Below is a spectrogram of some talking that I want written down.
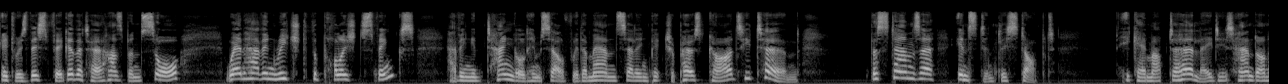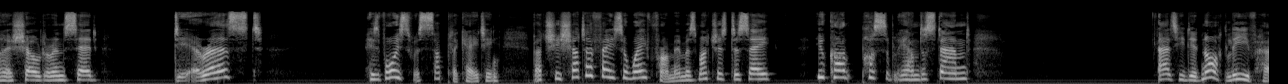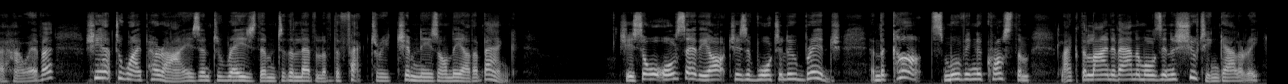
It was this figure that her husband saw when, having reached the polished sphinx, having entangled himself with a man selling picture postcards, he turned. The stanza instantly stopped. He came up to her, laid his hand on her shoulder, and said, Dearest! His voice was supplicating, but she shut her face away from him as much as to say, You can't possibly understand. As he did not leave her, however, she had to wipe her eyes and to raise them to the level of the factory chimneys on the other bank. She saw also the arches of Waterloo Bridge, and the carts moving across them like the line of animals in a shooting gallery.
